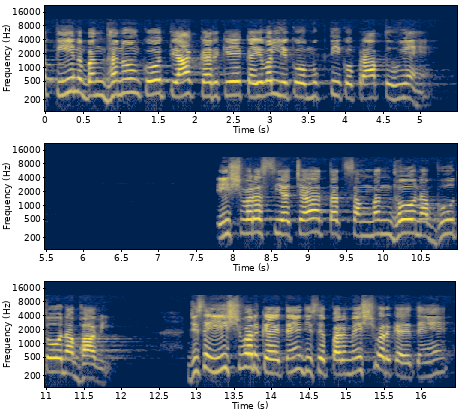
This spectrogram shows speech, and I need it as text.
तीन बंधनों को त्याग करके कैवल्य को मुक्ति को प्राप्त हुए हैं। ईश्वर से तत्संबंधो न भूतो न भावी। जिसे ईश्वर कहते हैं, जिसे परमेश्वर कहते हैं,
